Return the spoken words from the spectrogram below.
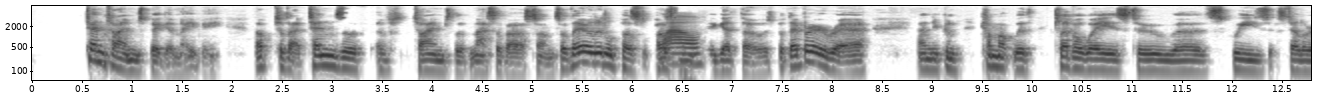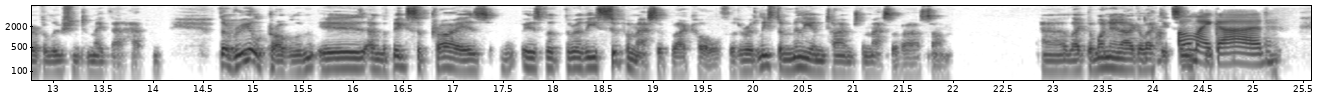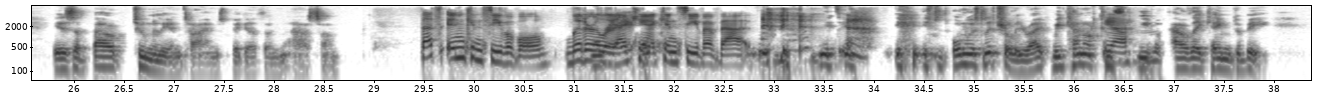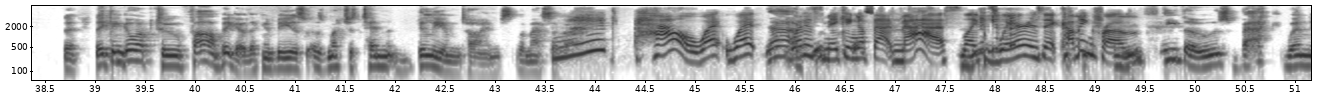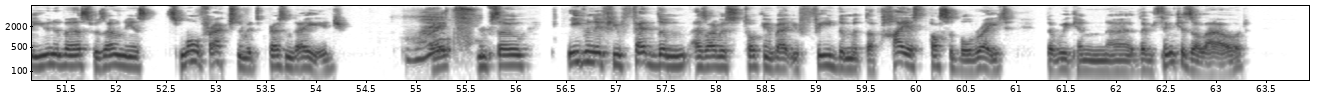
ten times bigger, maybe up to that, tens of, of times the mass of our sun. So they're a little puzzle, puzzling Wow. to get those, but they're very rare, and you can come up with clever ways to uh, squeeze stellar evolution to make that happen. The real problem is, and the big surprise is that there are these supermassive black holes that are at least a million times the mass of our sun. Uh, like the one in our galactic Oh, my God. is about two million times bigger than our sun. That's inconceivable. Literally, I can't conceive of that. It's, it, it's almost literally right. We cannot Yeah. conceive of how they came to be. The- They can go up to far bigger. They can be as, as much as ten billion times the mass of. What? How? What? What? Yeah, what is making up that mass? Like, where is it coming from? You see those back when the universe was only a small fraction of its present age. What? And so, even if you fed them, as I was talking about, you feed them at the highest possible rate that we can uh, that we think is allowed,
